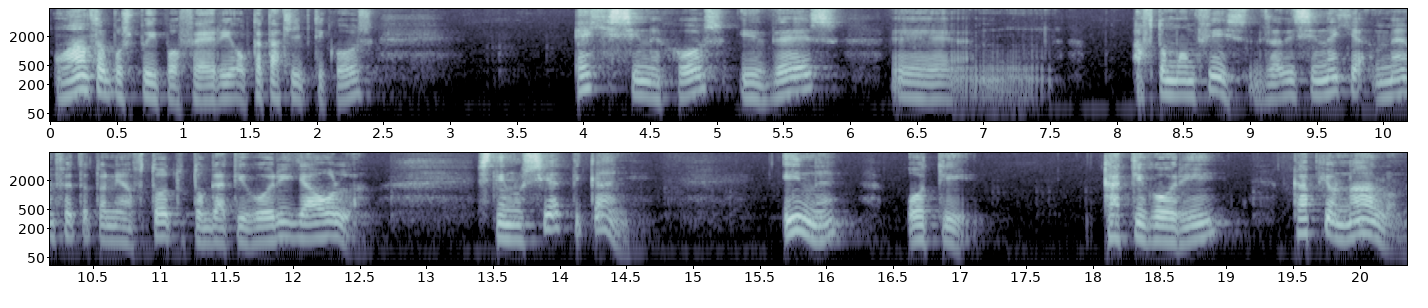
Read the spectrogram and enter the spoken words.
ο άνθρωπος που υποφέρει, ο καταθλιπτικός, έχει συνεχώς ιδέες ε, αυτομομφής. Δηλαδή συνέχεια μέμφεται τον εαυτό του, τον κατηγορεί για όλα. Στην ουσία τι κάνει; Είναι ότι κατηγορεί κάποιον άλλον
